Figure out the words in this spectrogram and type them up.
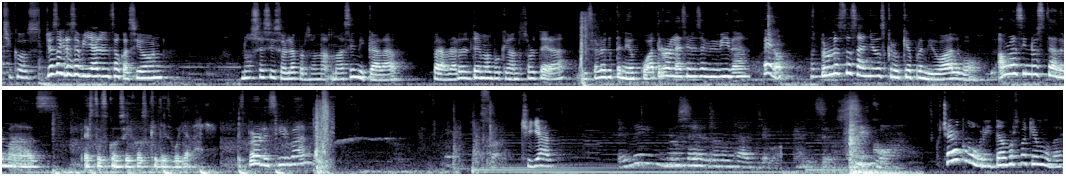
Chicos, yo soy Grecia Villar en esta ocasión. No sé si soy la persona más indicada para hablar del tema porque ando soltera y solo que he tenido cuatro relaciones en mi vida, pero, pero en estos años creo que he aprendido algo. Aún así no está de más estos consejos que les voy a dar. Espero les sirvan. Eso, chillar. No sé. ¿Escucharon cómo gritan? Por eso me quiero mudar.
